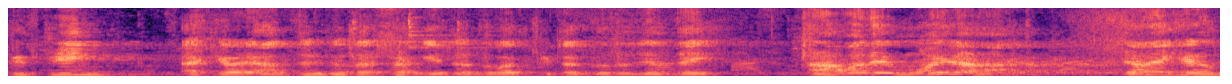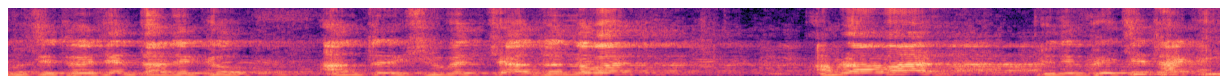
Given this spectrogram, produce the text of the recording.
কৃত্রিম একেবারে আন্তরিকতার সঙ্গে ধন্যবাদ কৃতজ্ঞতা জানাই। আর আমাদের মহিলারা যারা এখানে উপস্থিত হয়েছেন তাদেরকেও আন্তরিক শুভেচ্ছা ধন্যবাদ। আমরা আবার যদি বেঁচে থাকি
